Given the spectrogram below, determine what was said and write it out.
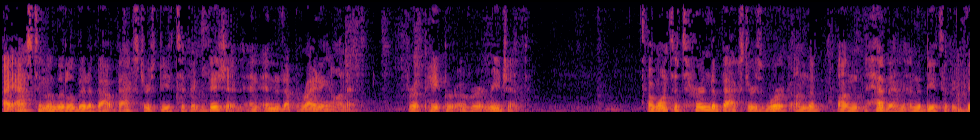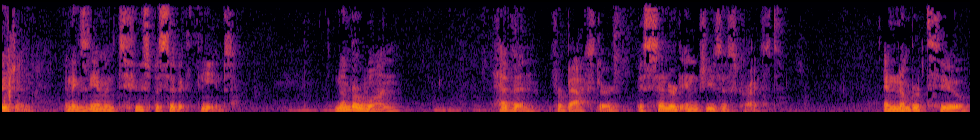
I asked him a little bit about Baxter's beatific vision and ended up writing on it for a paper over at Regent. I want to turn to Baxter's work on the on heaven and the beatific vision and examine two specific themes. Number 1, heaven for Baxter is centered in Jesus Christ. And number 2,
